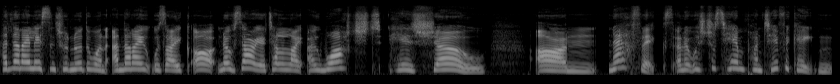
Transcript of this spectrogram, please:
And then I listened to another one, and then I was like, "Oh, no, sorry, I tell a lie. I watched his show." On Netflix, and it was just him pontificating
